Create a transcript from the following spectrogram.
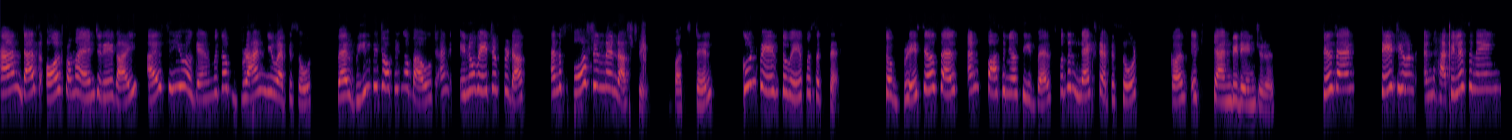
And that's all from my end today, guys. I'll see you again with a brand new episode where we'll be talking about an innovative product and the first in the industry, but still couldn't pave the way for success. So brace yourself and fasten your seatbelts for the next episode because it can be dangerous. Till then, stay tuned and happy listening.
